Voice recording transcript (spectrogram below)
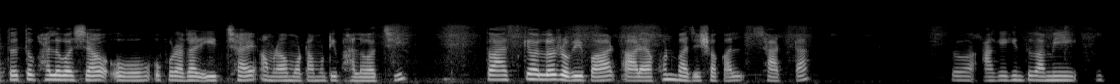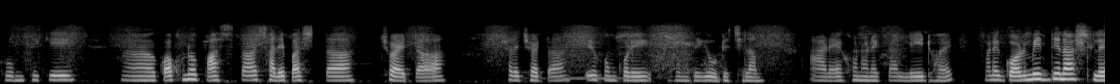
এত এত ভালোবাসা ও উপরওয়ালার ইচ্ছায় আমরাও মোটামুটি ভালো আছি। তো আজকে হলো রবিবার, আর এখন বাজে সকাল সাতটা। তো আগে কিন্তু আমি ঘুম থেকে কখনো পাঁচটা, সাড়ে পাঁচটা, ছয়টা, সাড়ে ছয়টা এরকম করে ঘুম থেকে উঠেছিলাম। আর এখন অনেকটা লেট হয়। মানে গরমের দিন আসলে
